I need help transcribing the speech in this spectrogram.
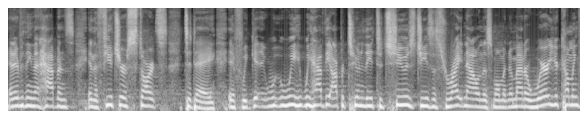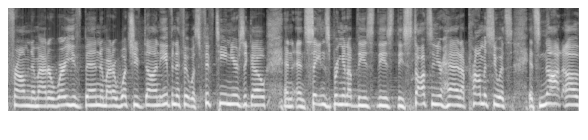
and everything that happens in the future starts today. If we get, we, we have the opportunity to choose Jesus right now in this moment, no matter where you're coming from, no matter where you've been, no matter what you've done, even if it was 15 years ago and, and Satan's bringing up these, these, these thoughts in your head, I promise you it's, it's not of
